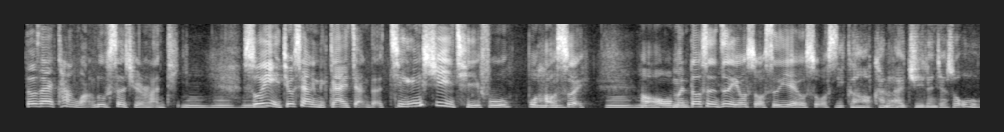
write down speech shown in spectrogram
都在看网络社群软体，所以就像你刚才讲的，情绪起伏不好睡。嗯哦，我们都是日有所思夜有所思。你。刚好看嗯 IG，人家说哦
